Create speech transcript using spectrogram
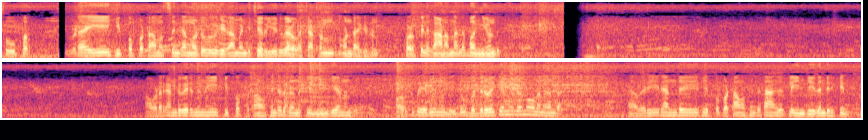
സൂപ്പർ. ഇവിടെ ഈ ഹിപ്പൊട്ടാമസിന്റെ അങ്ങോട്ട് വീഴാൻ വേണ്ടി ചെറിയൊരു വെള്ളച്ചാട്ടം ഉണ്ടാക്കിയിട്ടുണ്ട്. കുഴപ്പമില്ല കാണാൻ നല്ല ഭംഗിയുണ്ട്. അവിടെ രണ്ടുപേരും നിന്ന് ഈ ഹിപ്പൊട്ടാമസിന്റെ അടുത്ത് നിന്ന് ക്ലീൻ ചെയ്യണുണ്ട് അവർക്ക് പേടിയൊന്നുമില്ല. ഇത് ഉപദ്രവിക്കൊന്നുമില്ലെന്ന് തോന്നണം കണ്ട അവർ ഈ രണ്ട് ഹിപ്പൊട്ടാമസിന്റെ ടാങ്ക് ക്ലീൻ ചെയ്തുകൊണ്ടിരിക്കുകയാണ്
